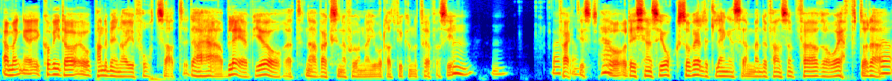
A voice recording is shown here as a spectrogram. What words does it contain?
Ja, men eh, covid och pandemin har ju fortsatt. Det här blev ju året när vaccinationerna gjorde att vi kunde träffas igen. Mm, mm. Faktiskt. Ja. Och det känns ju också väldigt länge sedan, men det fanns en före och efter där. Ja.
